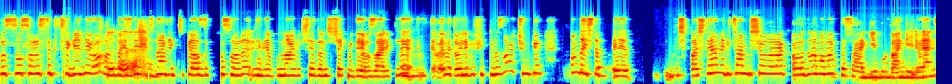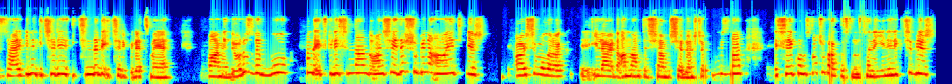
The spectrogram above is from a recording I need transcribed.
Bu soru sıkça geliyor. Hatta izleyiciler mektup yazdıktan sonra hani bunlar bir şeye dönüşecek mi diye özellikle. Hı hı. Evet öyle bir fikrimiz var. Çünkü tam da işte e, başlayan ve biten bir şey olarak algılamamak da sergiyi buradan geliyor. Yani serginin içeriği içinde de içerik üretmeye devam ediyoruz ve bu etkileşimden doğan şey de şu güne ait bir arşiv olarak e, ileride anlam taşıyan bir şeye dönüşecek. Bu yüzden e, şey konusunda çok haklısınız. Hani yenilikçi bir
